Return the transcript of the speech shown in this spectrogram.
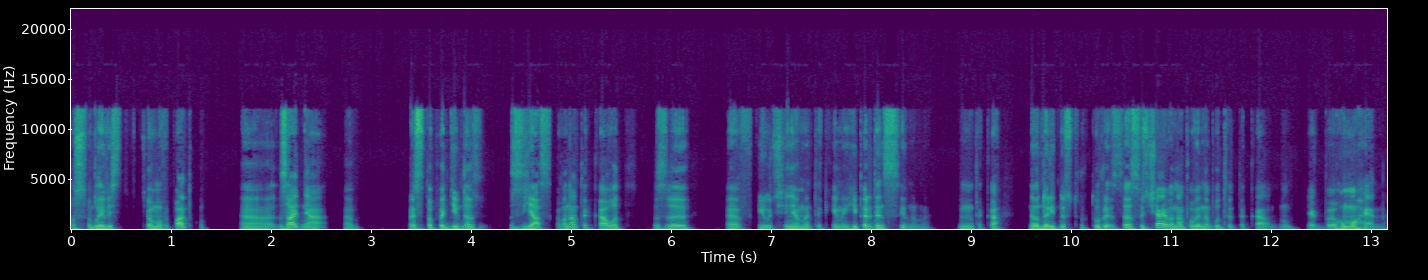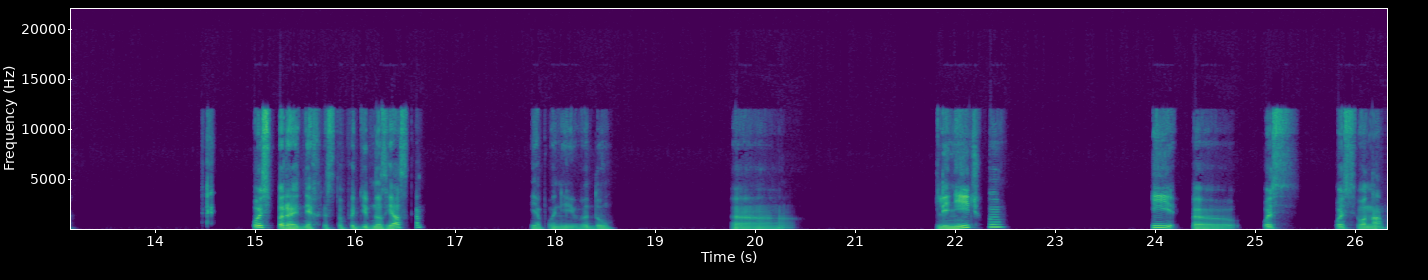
особливість в цьому випадку. Е, задня, е, хрестоподібна зв'язка, вона така от з, е, включеннями такими гіперденсивними. Вона така неоднорідної структури. Зазвичай вона повинна бути така, ну, якби гомогенна. Ось передня хрестоподібна зв'язка. Я по ній веду е лінієчкою. І, е, ось ось вона.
